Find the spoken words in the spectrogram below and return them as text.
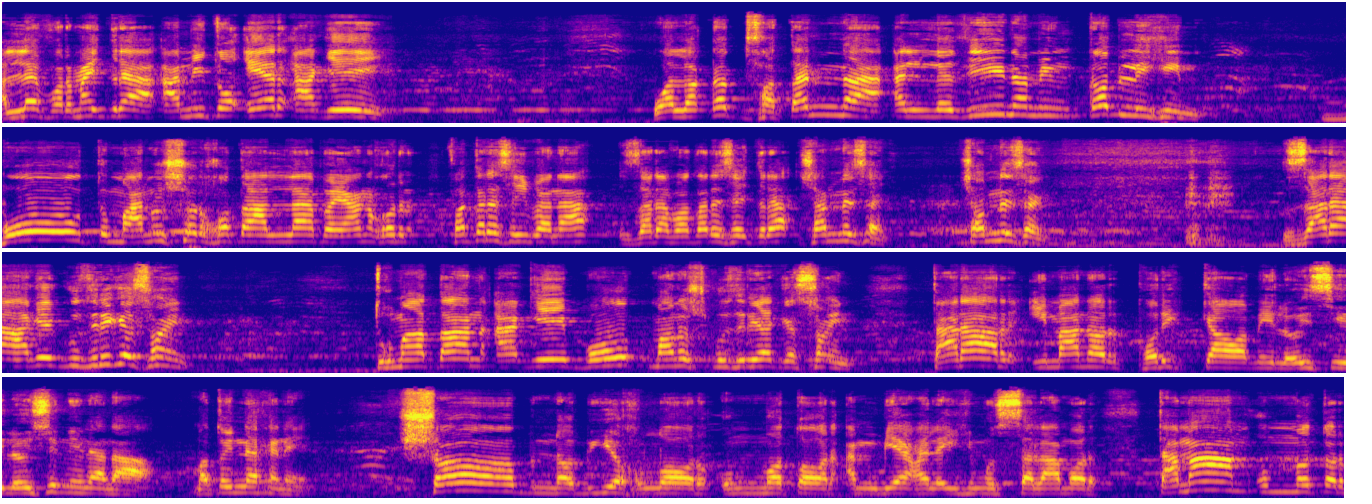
আল্লাহ ফরমাইতরা আমি তো এর আগে ওয়ালাকাদ ফাতান্না আল্লাযীনা মিন ক্বাবলিহিম বহুত মানুষের কথা আল্লাহ বয়ান কর ফাতারে চাইবা না যারা ফাতারে চাইতরা সামনে চাই সামনে চাই যারা আগে গুজরি গেছেন তুমাতান আগে বহুত মানুষ গুজরিয়া গেছেন। তারার ইমানের পরীক্ষাও আমি লইছি লইছি না না মাতই না খানে সব নবী হলর উম্মতর আম্বিয়া আলহিমুসালামর তামাম উম্মতর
